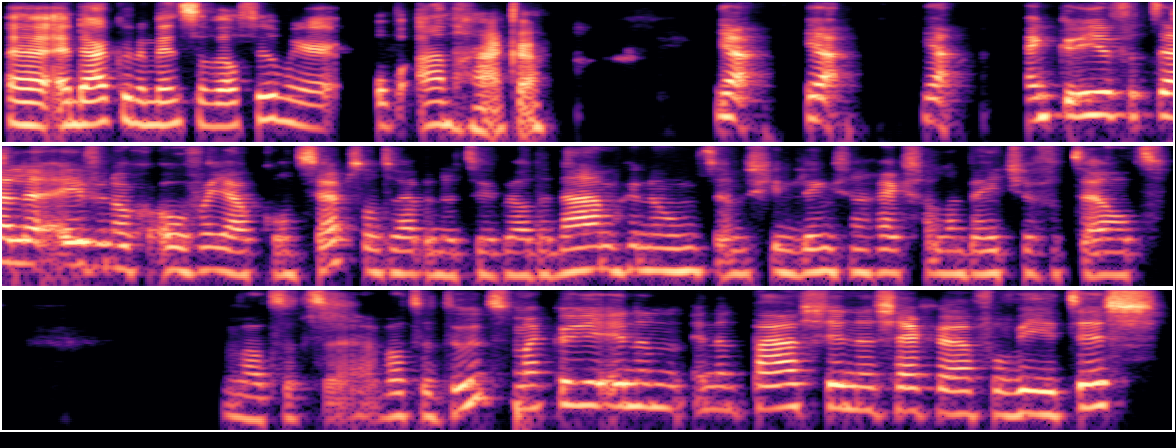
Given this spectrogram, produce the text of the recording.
en daar kunnen mensen dan wel veel meer op aanhaken. Ja, ja, ja. En kun je vertellen even nog over jouw concept? Want we hebben natuurlijk wel de naam genoemd en misschien links en rechts al een beetje verteld wat het, uh, wat het doet. Maar kun je in een, in een paar zinnen zeggen voor wie het is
